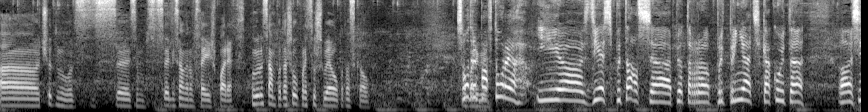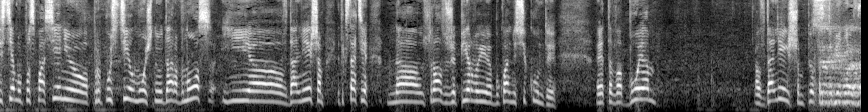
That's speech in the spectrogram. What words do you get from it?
а что ты ну, вот с, этим, с Александром стоишь в паре? Он говорю, сам подошел, просил, чтобы я его потаскал. Смотрим повторы. И э, здесь пытался Петр предпринять какую-то Э, систему по спасению, пропустил мощный удар в нос и э, в дальнейшем, это, кстати, на сразу же первые буквально секунды этого боя, в дальнейшем Петр Домиников.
